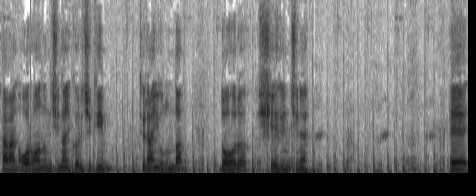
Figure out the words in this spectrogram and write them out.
Hemen ormanlığın içinden yukarı çıkayım. Tren yolundan doğru şehrin içine. E,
